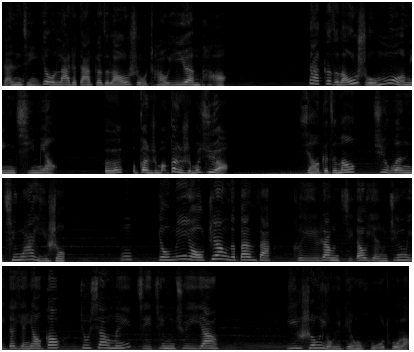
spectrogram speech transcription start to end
赶紧又拉着大个子老鼠朝医院跑。大个子老鼠莫名其妙，呃，干什么干什么去啊？小个子猫去问青蛙医生：“嗯，有没有这样的办法，可以让挤到眼睛里的眼药膏就像没挤进去一样？”医生有一点糊涂了，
